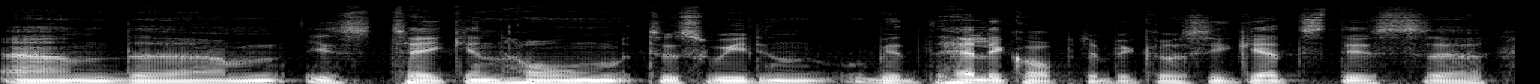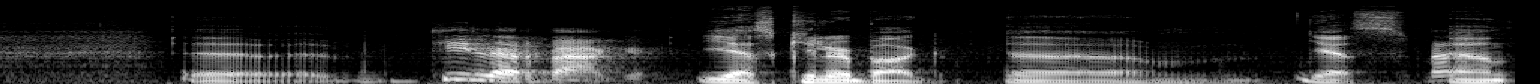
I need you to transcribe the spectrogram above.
and um, is taken home to Sweden with helicopter because he gets this uh, killer bug. Yes, killer bug. Um, yes, but and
